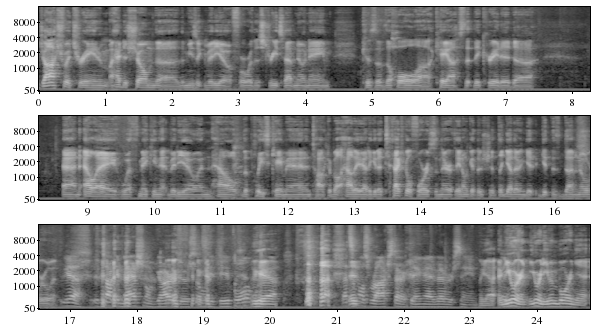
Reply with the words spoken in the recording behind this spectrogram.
Joshua Tree, and I had to show him the the music video for "Where the Streets Have No Name" because of the whole uh, chaos that they created uh, in L.A. with making that video, and how the police came in and talked about how they had to get a technical force in there if they don't get their shit together and get get this done and over with. Yeah, you're talking National Guard. There's so many people. Yeah. That's the most rock star thing I've ever seen. yeah, and you weren't you weren't even born yet.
